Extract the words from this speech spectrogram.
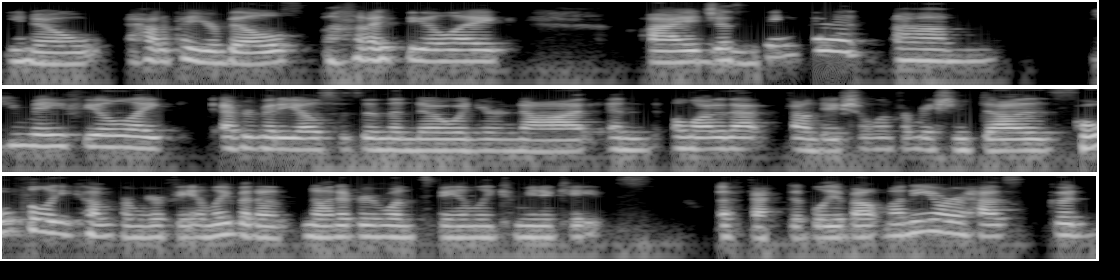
you know, how to pay your bills. I feel like I just mm-hmm. think that um, you may feel like everybody else is in the know and you're not. And a lot of that foundational information does hopefully come from your family, but uh, not everyone's family communicates effectively about money or has good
